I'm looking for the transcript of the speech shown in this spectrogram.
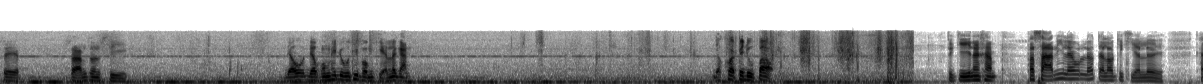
เศษสามส่วนสี่เดี๋ยวเดี๋ยวผมให้ดูที่ผมเขียนแล้วกัน เดี๋ยวค่อยไปดูเป้าตะกี้นะครับ ภาษานี้แล้วแล้วแต่เราจะเขียนเลย ใคร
